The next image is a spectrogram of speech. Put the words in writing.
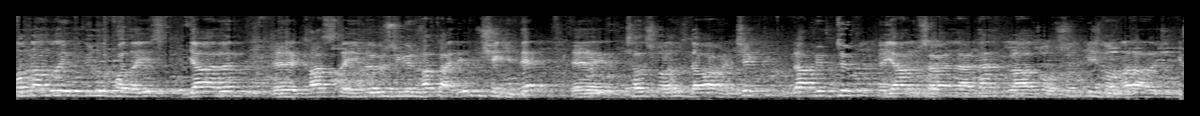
Ondan dolayı bugün Urfa'dayız. Yarın e, Kars'tayız, öbürsü gün Hatay'dayız. Bu şekilde e, çalışmalarımız devam edecek. Rabbim tüm e, yardımseverlerden razı olsun. Biz de onlara aracılık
